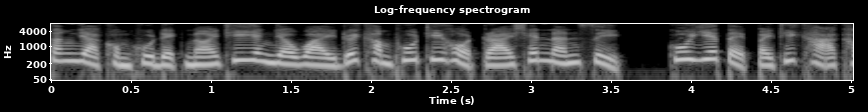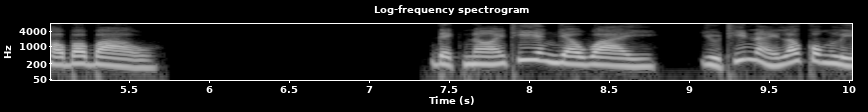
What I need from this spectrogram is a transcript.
ซังอยากข่มขู่เด็กน้อยที่ยังเยาว์วัยด้วยคำพูดที่โหดร้ายเช่นนั้นสิ กู้เย่เตะไปที่ขาเขาเบาๆ เด็กน้อยที่ยังเยาว์วัย อยู่ที่ไหนเล่ากงหลี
